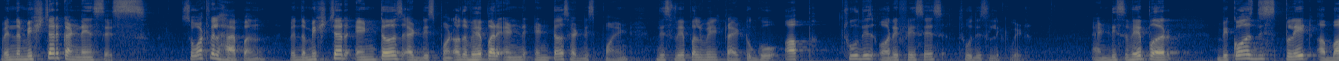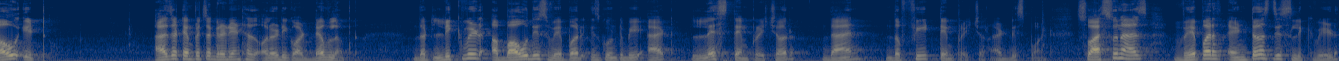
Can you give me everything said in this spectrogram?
When the mixture condenses, so what will happen when the mixture enters at this point or the vapor en enters at this point, this vapor will try to go up through these orifices through this liquid. And this vapor because this plate above it as the temperature gradient has already got developed, the liquid above this vapor is going to be at less temperature than the feed temperature at this point. So, as soon as vapor enters this liquid,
